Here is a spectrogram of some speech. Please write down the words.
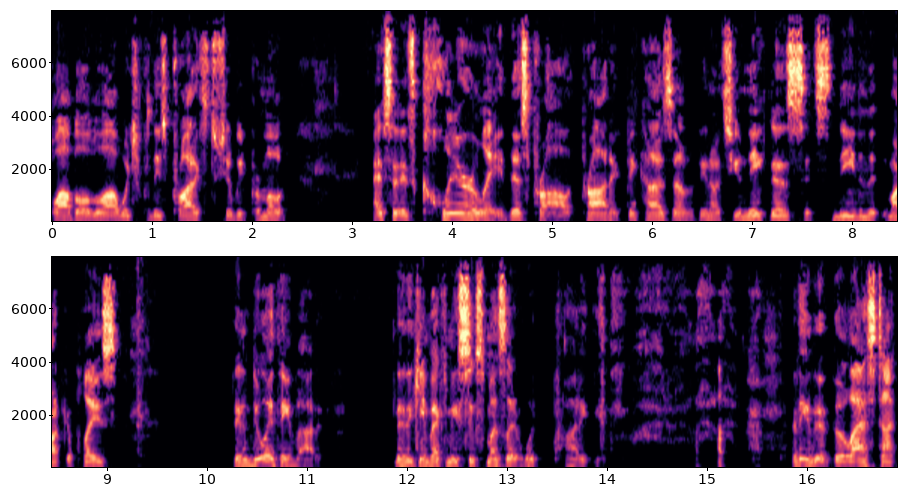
blah blah blah? Which of these products should we promote?" I said, "It's clearly this pro- product because of you know its uniqueness, its need in the marketplace." They didn't do anything about it. Then they came back to me six months later. What product? I think that the last time,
